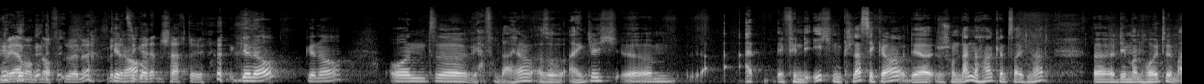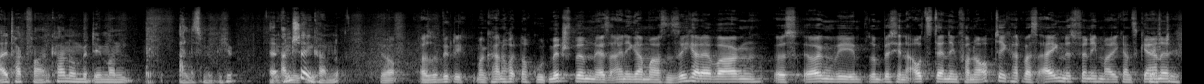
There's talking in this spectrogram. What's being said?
die Werbung noch früher, ne? Mit Genau. der Zigarettenschachtel. genau, genau. Und äh, ja, von daher, also eigentlich ähm, äh, finde ich ein Klassiker, der schon lange H-Kennzeichen hat, äh, den man heute im Alltag fahren kann und mit dem man pff, alles Mögliche äh, anstellen kann. Ne? Ja, also wirklich, man kann heute noch gut mitschwimmen. Er ist einigermaßen sicher, der Wagen. Ist irgendwie so ein bisschen outstanding von der Optik, hat was Eigenes, finde ich, mache ich ganz gerne. Richtig.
